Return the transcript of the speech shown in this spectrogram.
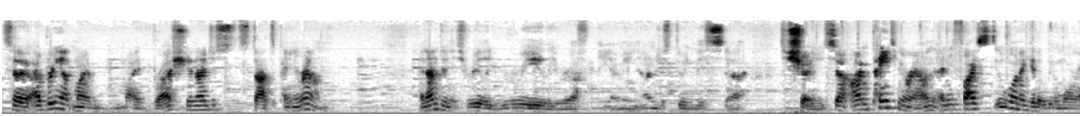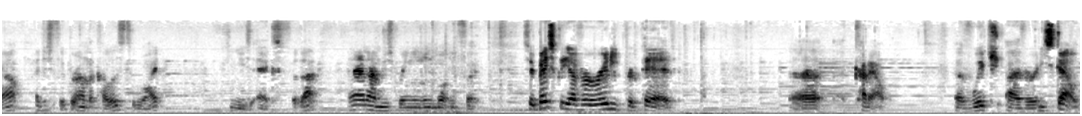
So I bring up my my brush and I just start to paint around. And I'm doing this really, really roughly. I mean, I'm just doing this uh, to show you. So I'm painting around, and if I still want to get a little more out, I just flip around the colors to white. Can use X for that. And I'm just bringing in more info. So basically I've already prepared uh, a cutout of which I've already scaled.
